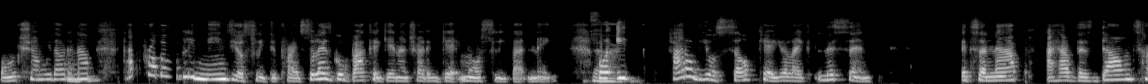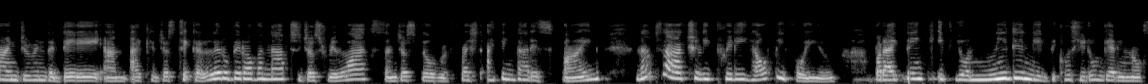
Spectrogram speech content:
function without mm-hmm. a nap, mm-hmm. that probably means you're sleep deprived. So let's go back again and try to get more sleep at night. Yeah. But it's part of your self-care, you're like, listen, it's a nap. I have this downtime during the day and I can just take a little bit of a nap to just relax and just feel refreshed. I think that is fine. Naps are actually pretty healthy for you. But I think if you're needing it because you don't get enough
